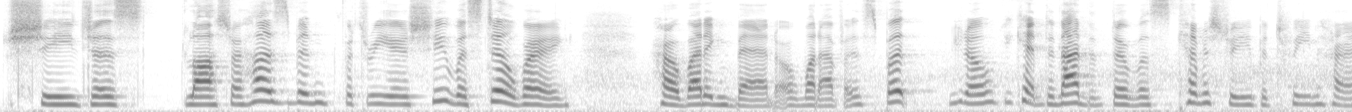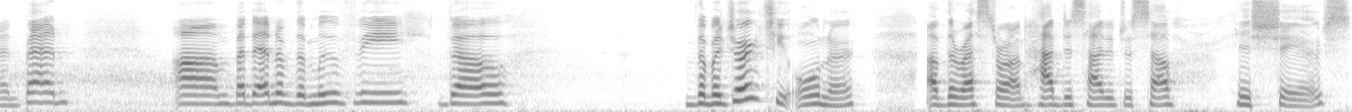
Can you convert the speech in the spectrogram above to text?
she just lost her husband for three years. She was still wearing her wedding band or whatever. But you know, you can't deny that there was chemistry between her and Ben. Um, by the end of the movie, though, the majority owner of the restaurant had decided to sell his shares.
